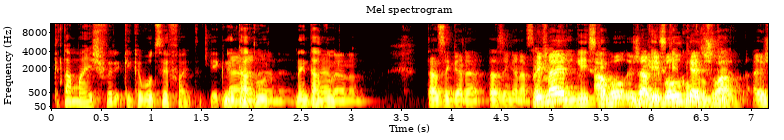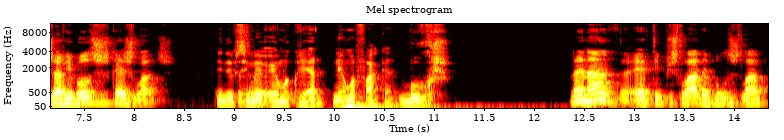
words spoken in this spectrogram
que está mais que acabou de ser feito. É que nem está duro. não. Nem está duro. não, não. Estás enganado, estás enganado. Sabes Primeiro, que ninguém se há quer- bolo- eu já vi bolo que é gelado. Eu já vi bolos que é gelados. Ainda por cima é uma colher, nem uma faca. Burros. Não é nada, é tipo gelado, é bolo gelado.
